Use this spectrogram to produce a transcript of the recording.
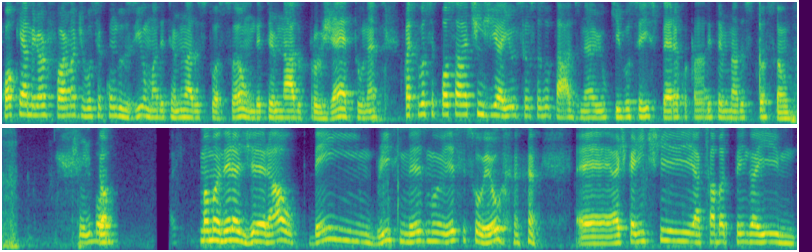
qual é a melhor forma de você conduzir uma determinada situação, um determinado projeto, né, para que você possa atingir aí os seus resultados, né, e o que você espera com aquela determinada situação. Show de bola. Então, de uma maneira geral, bem um briefing mesmo, esse sou eu. é, acho que a gente acaba tendo aí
